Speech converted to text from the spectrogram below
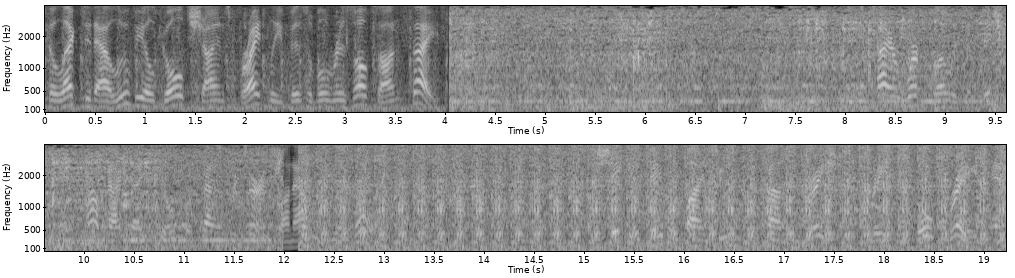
Collected alluvial gold shines brightly visible results on site. The entire workflow is efficient and compact ideal for fast returns on alluvial gold. The shaking table fine-tunes the concentration, raising gold grade and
